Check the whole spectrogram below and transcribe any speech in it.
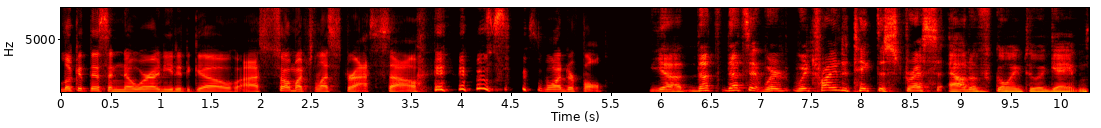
look at this and know where I needed to go. Uh, so much less stress. So it, was, it was wonderful. Yeah, that's that's it. We're we're trying to take the stress out of going to a game.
